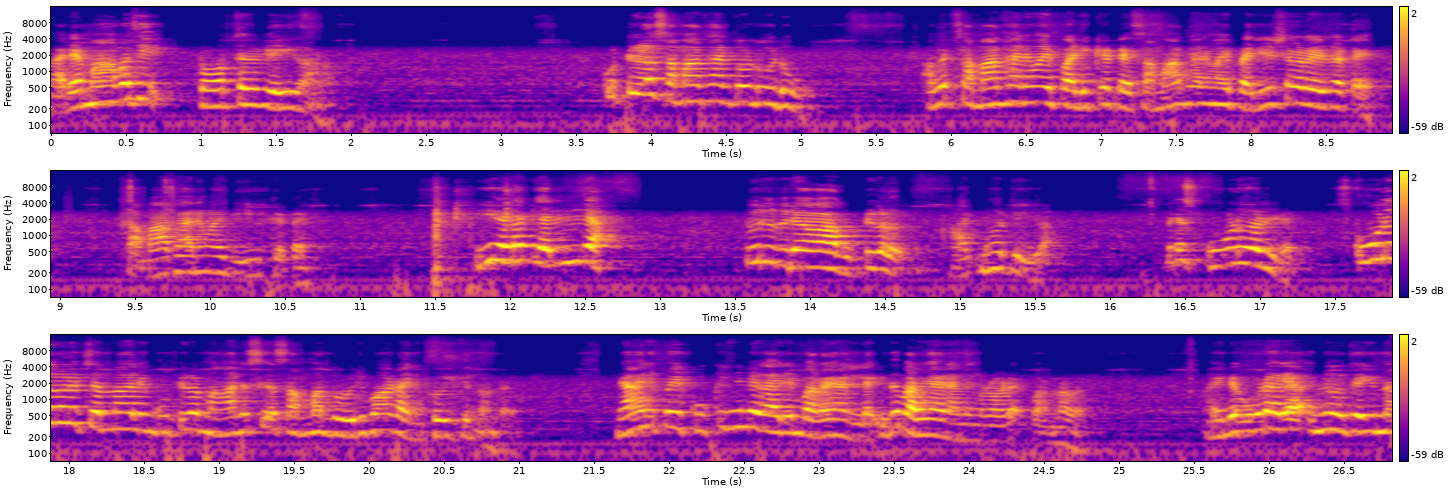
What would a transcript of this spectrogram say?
പരമാവധി ടോർച്ചർ ചെയ്യുകയാണ്. കുട്ടികളെ സമാധാനത്തോട് വിടൂ. അവർ സമാധാനമായി പഠിക്കട്ടെ സമാധാനമായി പരീക്ഷകൾ എഴുതട്ടെ സമാധാനമായി ജീവിക്കട്ടെ. ഈ ഇടയ്ക്കെല്ലാം തുരുതുരാ കുട്ടികൾ ആത്മഹത്യ ചെയ്യുക. പിന്നെ സ്കൂളുകളിൽ സ്കൂളുകളിൽ ചെന്നാലും കുട്ടികൾ മാനസിക സമ്മർദ്ദം ഒരുപാട് അനുഭവിക്കുന്നുണ്ട്. ഞാനിപ്പോൾ ഈ കുക്കിങ്ങിന്റെ കാര്യം പറയാനില്ല ഇത് പറയാനാണ് നിങ്ങളോട് പറഞ്ഞത്. അതിന്റെ കൂടെ ഇന്ന് ചെയ്യുന്ന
